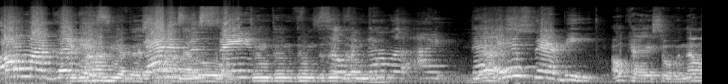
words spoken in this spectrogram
Oh my goodness! Remind me of that, that is the same. so. Vanilla Ice, that Yes. is their beat. Okay, so Vanilla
